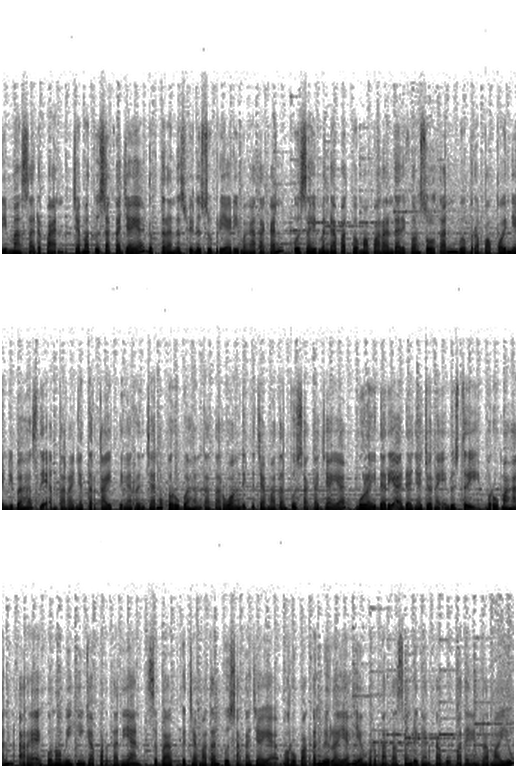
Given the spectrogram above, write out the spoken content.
di masa depan. Camat Pusaka Jaya, Dr. Andes Vinus Subriyadi mengatakan, usai mendapat pemaparan dari konsultan, beberapa poin yang dibahas di antaranya terkait dengan rencana perubahan tata ruang di Kecamatan Pusaka Jaya, mulai dari adanya zona industri, perumahan, area ekonomi hingga pertanian. Sebab Kecamatan Pusaka Jaya merupakan wilayah yang berbatasan dengan Kabupaten Indramayu,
